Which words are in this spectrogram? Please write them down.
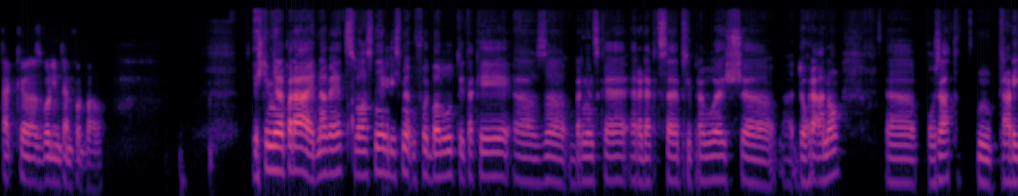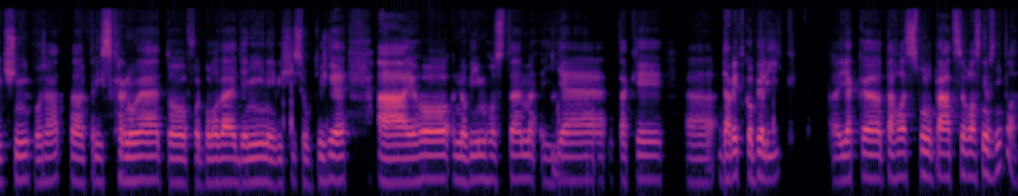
tak zvolím ten fotbal. Ještě mě napadá jedna věc, vlastně, když jsme u fotbalu, ty taky z brněnské redakce připravuješ dohráno pořád tradiční pořad, eh, který schrnuje to fotbalové dění nejvyšší soutěže a jeho novým hostem je taky eh, David Kobylík. Jak eh, tahle spolupráce vlastně vznikla?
